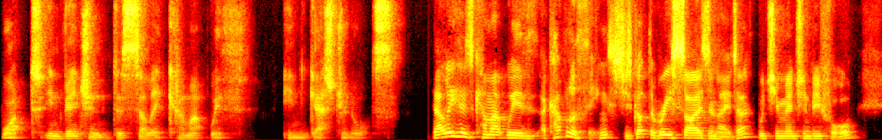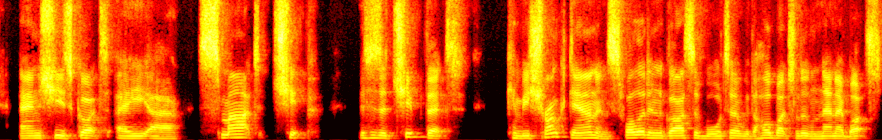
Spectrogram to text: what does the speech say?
What invention does Sally come up with in Gastronauts? Sally has come up with a couple of things. She's got the resizinator, which you mentioned before, and she's got a uh, smart chip. This is a chip that can be shrunk down and swallowed in a glass of water with a whole bunch of little nanobots.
